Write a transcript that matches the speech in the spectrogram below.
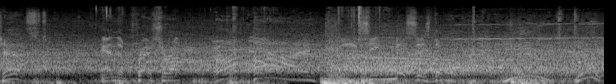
Chest. And the pressure up. Up high. Oh, she misses the mark. Huge boot.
